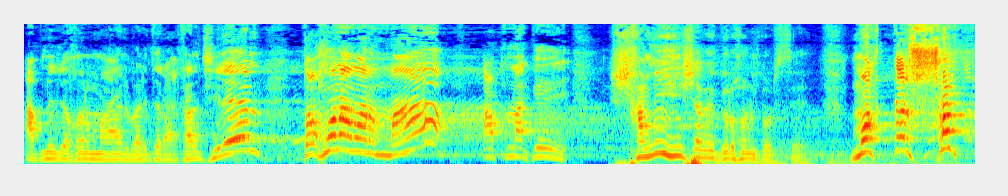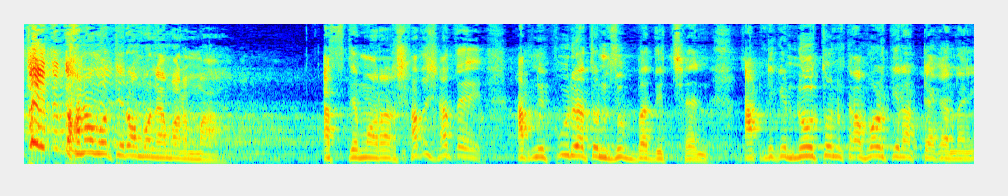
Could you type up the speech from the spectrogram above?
আপনি যখন মায়ের বাড়িতে রাখাল ছিলেন, তখন আমার মা আপনাকে স্বামী হিসাবে গ্রহণ করছে। মক্কার সবচেয়ে ধনবতী রমণী আমার মা। আজকে মরার সাথে সাথে আপনি পুরাতন জুব্বা দিচ্ছেন। আপনি কি নতুন কাপড় কেনার টাকা নাই?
